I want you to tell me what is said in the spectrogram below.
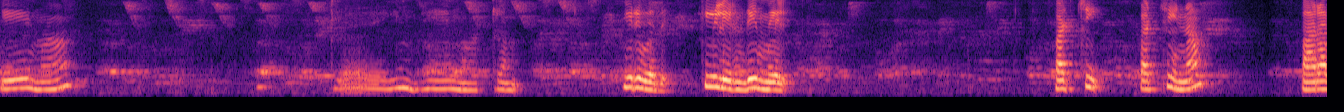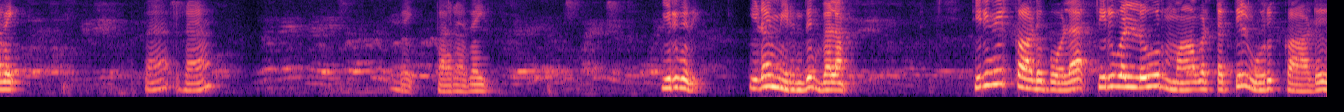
ஏமா ஏமாற்றம். இருபது. கீழிருந்து மேல். பட்சி. பட்சின்னா பறவை. பற பறவை. பறவை இருபது. இடமிருந்து பலம் திருவேற்காடு போல திருவள்ளூர் மாவட்டத்தில் ஒரு காடு.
